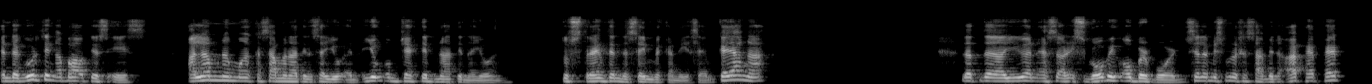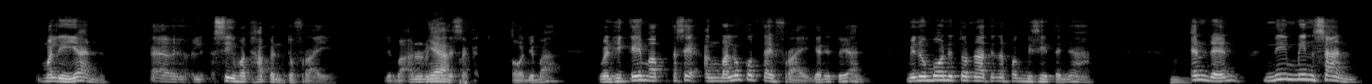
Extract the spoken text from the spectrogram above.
And the good thing about this is, alam ng mga kasama natin sa UN, yung objective natin na yun, to strengthen the same mechanism. Kaya nga, that the UNSR is going overboard, sila mismo nagsasabi na, ah, pep, pep, mali yan. Uh, see what happened to Fry. Di ba? Ano nangyari Yeah. sa kanya? O, di ba? When he came up, kasi ang malungkot kay Fry, ganito yan. Minomonitor natin ang pagbisita niya. Hmm. And then, ni minsan,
